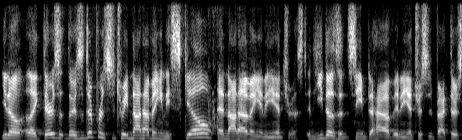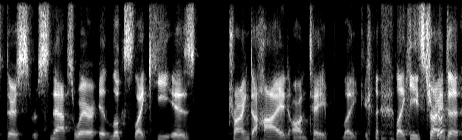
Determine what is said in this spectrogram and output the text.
you know like there's there's a difference between not having any skill and not having any interest and he doesn't seem to have any interest in fact there's there's snaps where it looks like he is trying to hide on tape like like he's trying sure. to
